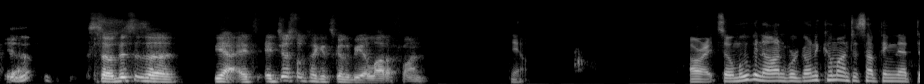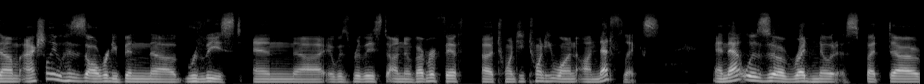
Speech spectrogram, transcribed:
Yeah. so this is a yeah. It's it just looks like it's going to be a lot of fun. Yeah. All right. So moving on, we're going to come on to something that um, actually has already been uh, released, and uh, it was released on November fifth, uh, twenty twenty one, on Netflix, and that was uh, Red Notice. But uh,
